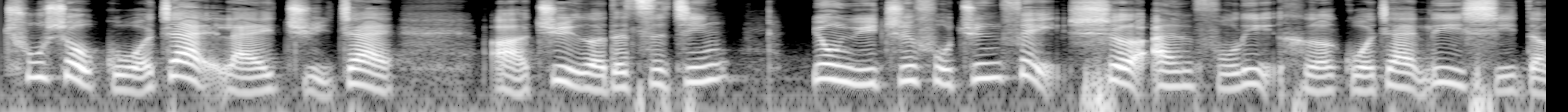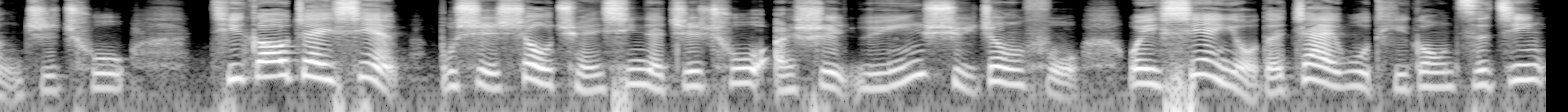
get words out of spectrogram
出售国债来举债啊巨额的资金。用于支付军费、涉安福利和国债利息等支出。提高债限不是授权新的支出，而是允许政府为现有的债务提供资金。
